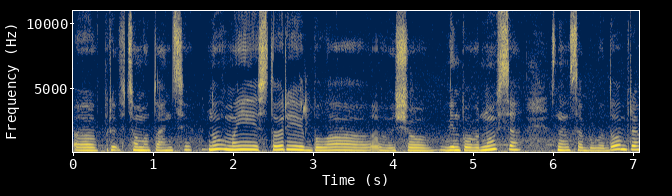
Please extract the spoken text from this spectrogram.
в цьому танці. Ну, в моїй історії була, е, що він повернувся, з ним все було добре,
